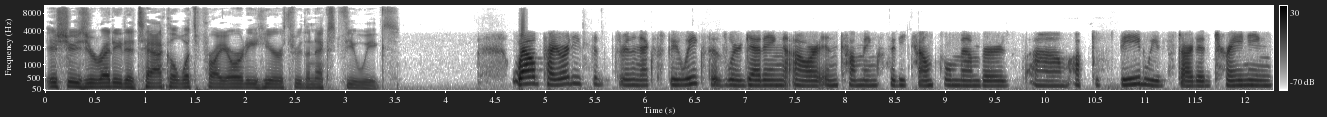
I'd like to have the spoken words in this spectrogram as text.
issues you're ready to tackle. What's priority here through the next few weeks? Well, priority through the next few weeks is we're getting our incoming city council members um, up to speed. We've started training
